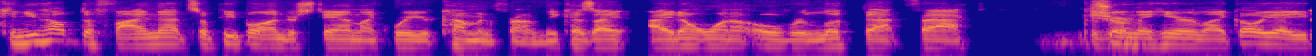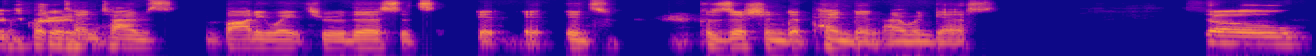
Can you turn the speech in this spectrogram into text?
can you help define that so people understand like where you're coming from? Because I I don't want to overlook that fact. Because Sure. when they hear like, oh yeah, you That's can put ten times body weight through this, it's it, it it's position dependent. I would guess. So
